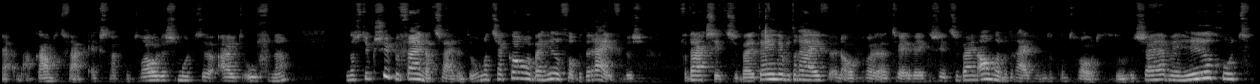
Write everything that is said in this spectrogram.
nou, een accountant vaak extra controles moet eh, uitoefenen. En dat is natuurlijk super fijn dat zij dat doen. Want zij komen bij heel veel bedrijven. Dus vandaag zitten ze bij het ene bedrijf. En over twee weken zitten ze bij een ander bedrijf om de controle te doen. Dus zij hebben heel goed,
